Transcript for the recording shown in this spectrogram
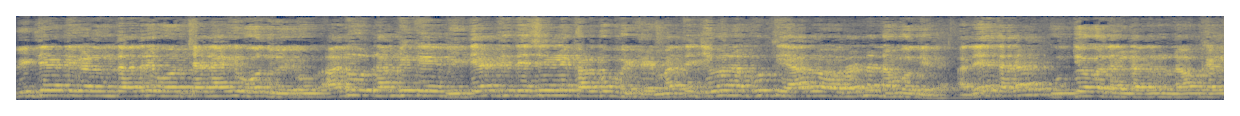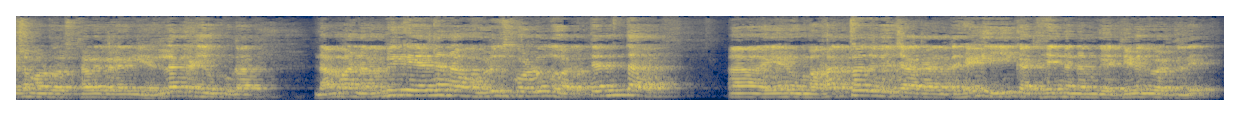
ವಿದ್ಯಾರ್ಥಿಗಳಂತಾದ್ರೆ ಓದ್ ಚೆನ್ನಾಗಿ ಓದಬೇಕು. ಅದು ನಂಬಿಕೆ ವಿದ್ಯಾರ್ಥಿ ದೇಶದಲ್ಲೇ ಕಳ್ಕೊಂಡ್ಬಿಟ್ರೆ ಮತ್ತೆ ಜೀವನ ಪೂರ್ತಿ ಯಾರು ಅವರನ್ನು ನಂಬೋದಿಲ್ಲ. ಅದೇ ತರ ಉದ್ಯೋಗದಲ್ಲಾದ್ರೂ ನಾವು ಕೆಲಸ ಮಾಡುವ ಸ್ಥಳಗಳಲ್ಲಿ ಎಲ್ಲ ಕಡೆಯೂ ಕೂಡ ನಮ್ಮ ನಂಬಿಕೆಯನ್ನು ನಾವು ಉಳಿಸಿಕೊಳ್ಳುವುದು ಅತ್ಯಂತ ಏನು ಮಹತ್ವದ ವಿಚಾರ ಅಂತ ಹೇಳಿ ಈ ಕಥೆಯಿಂದ ನಮಗೆ ತಿಳಿದು ಬರ್ತದೆ.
